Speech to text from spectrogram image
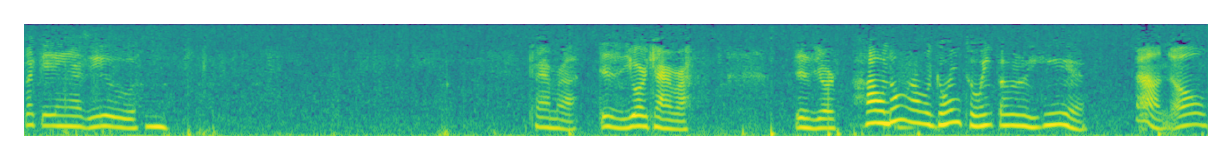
spectating as you. Hmm. Camera. This is your camera. This is your. How long are we going to wait over here? I don't know.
